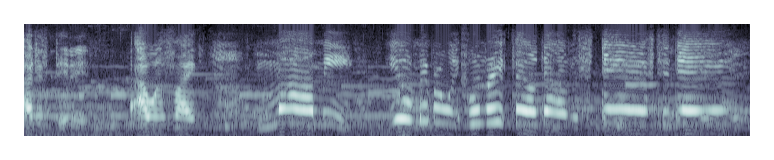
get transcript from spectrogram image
I just did it. I was like, Mommy, you remember when, Ray fell down the stairs today?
